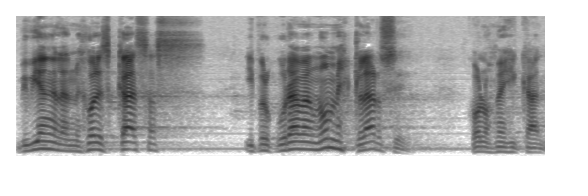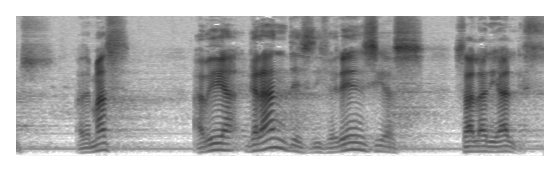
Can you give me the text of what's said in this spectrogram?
vivían en las mejores casas y procuraban no mezclarse con los mexicanos. Además, había grandes diferencias salariales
